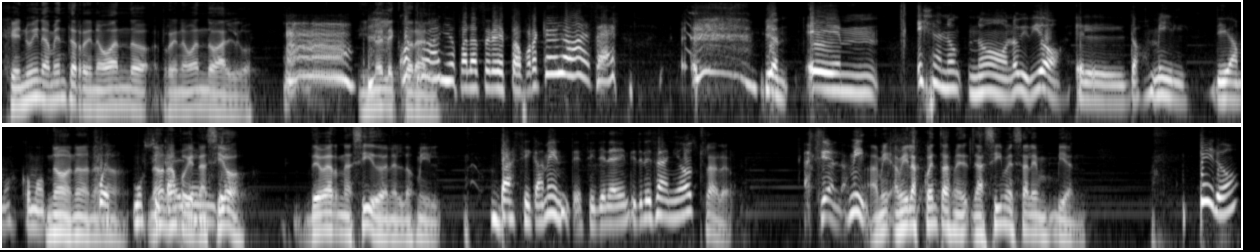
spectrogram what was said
genuinamente renovando, renovando algo. Y no Cuatro electoral. años para hacer esto, ¿por qué lo hacen? Bien, eh, ella no, no, no vivió el 2000, digamos, como No, no, no, fue no. No, no, porque nació. Debe haber nacido en el 2000. Básicamente, si tiene 23 años, Claro. en el 2000. A mí, a mí las cuentas me- así me salen bien. Pero,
